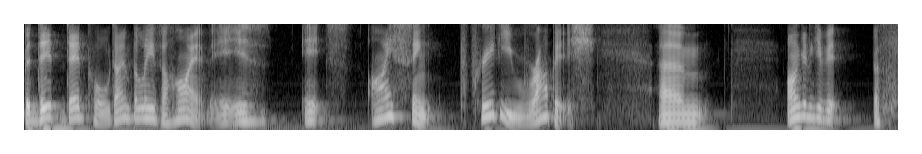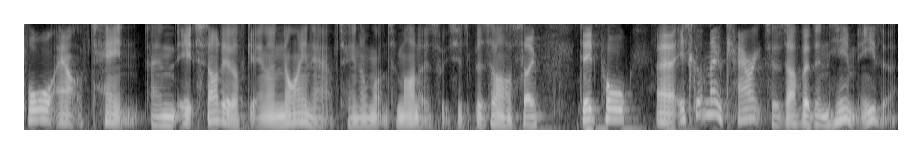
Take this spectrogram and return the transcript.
But Deadpool, don't believe the hype. It is, it's, I think, pretty rubbish. Um, I'm going to give it a 4 out of 10, and it started off getting a 9 out of 10 on Rotten Tomatoes, which is bizarre. So, Deadpool, uh, it's got no characters other than him either.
